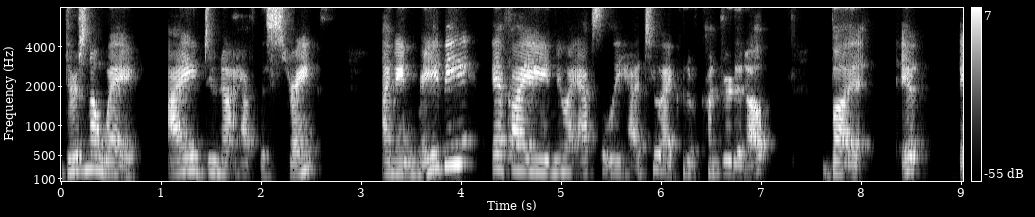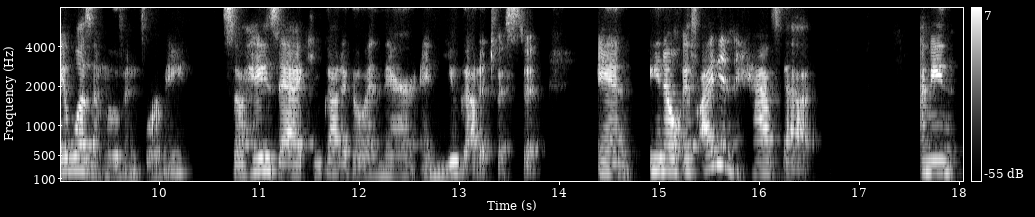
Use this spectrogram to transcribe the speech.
there's no way I do not have the strength. I mean, maybe if I knew I absolutely had to, I could have conjured it up, but it it wasn't moving for me. So hey Zach, you got to go in there and you got to twist it. And you know, if I didn't have that, I mean,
